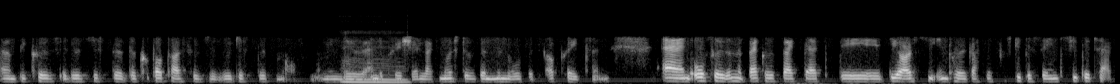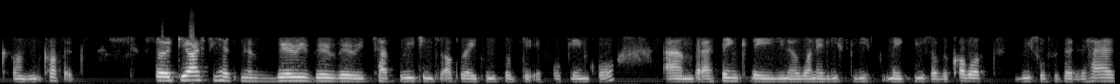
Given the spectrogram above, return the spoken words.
um, because it was just the, the copper prices were just dismal. I mean, they were under mm. pressure, like most of the minerals it operates in. And also in the back of the fact that the DRC imposed like a 50% super tax on profits. So DRC has been a very, very, very tough region to operate in for, for Glencore. Um, but I think they, you know, want to at least, at least make use of the cobalt resources that it has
